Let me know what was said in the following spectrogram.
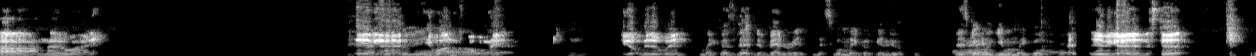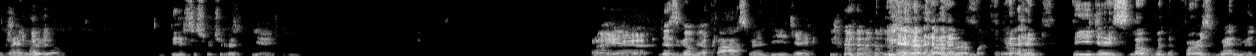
Oh, no way. There you That's it go. me. You won oh, for me. Mm. You got me to win. Michael's the, the veteran. That's what Michael can do. Mm-hmm. Let's All get right. one game of Michael. All right. Here we go then. Let's do it. Go ahead, Michael. D is to switch it, right? Yeah. Oh, yeah. This is going to be a fast win, DJ. Yeah, not very much so. DJ Slope with the first win with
